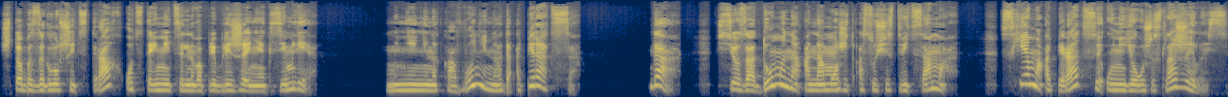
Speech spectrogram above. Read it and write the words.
чтобы заглушить страх от стремительного приближения к земле. «Мне ни на кого не надо опираться». «Да, все задумано она может осуществить сама. Схема операции у нее уже сложилась.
